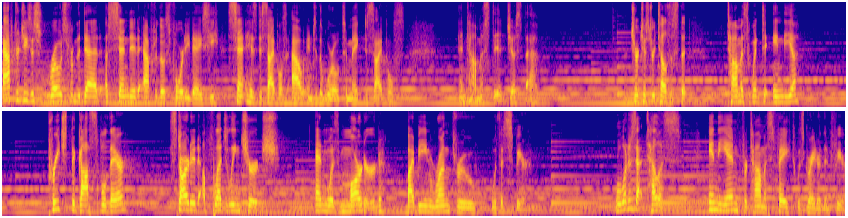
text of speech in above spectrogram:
after Jesus rose from the dead, ascended after those 40 days, he sent his disciples out into the world to make disciples. And Thomas did just that. Church history tells us that Thomas went to India, preached the gospel there, started a fledgling church, and was martyred by being run through with a spear. Well, what does that tell us? In the end, for Thomas, faith was greater than fear.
